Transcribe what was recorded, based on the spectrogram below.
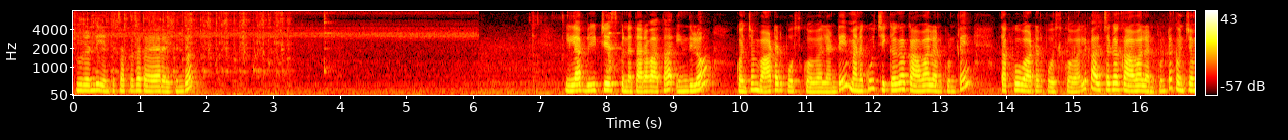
చూడండి ఎంత చక్కగా తయారవుతుందో ఇలా బీట్ చేసుకున్న తర్వాత ఇందులో కొంచెం వాటర్ పోసుకోవాలండి. మనకు చిక్కగా కావాలనుకుంటే తక్కువ వాటర్ పోసుకోవాలి. పల్చగా కావాలనుకుంటే కొంచెం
